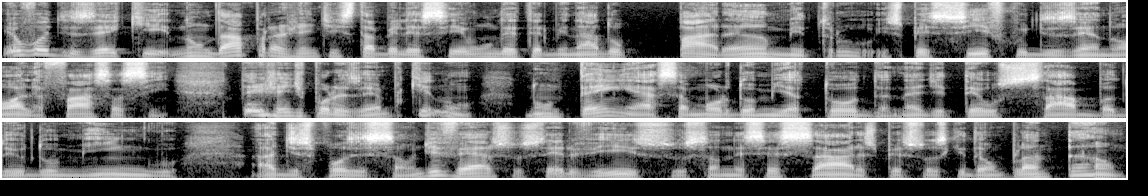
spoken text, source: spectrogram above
Eu vou dizer que não dá para a gente estabelecer um determinado parâmetro específico dizendo, olha, faça assim. Tem gente, por exemplo, que não, não tem essa mordomia toda, né, de ter o sábado e o domingo à disposição. Diversos serviços são necessários, pessoas que dão plantão,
